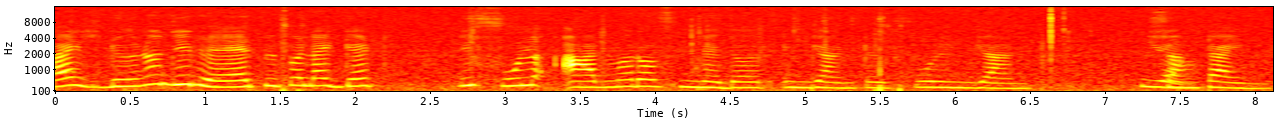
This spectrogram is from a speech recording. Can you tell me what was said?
Guys, do you know the rare people like get the full armor of nether enchanted, full enchant sometimes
